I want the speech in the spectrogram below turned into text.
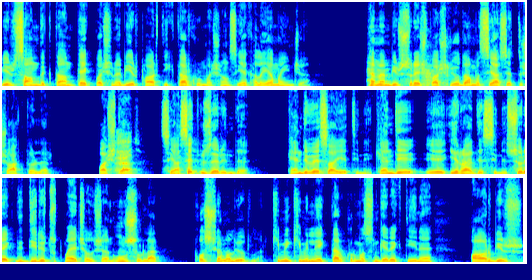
Bir sandıktan tek başına bir parti iktidar kurma şansı yakalayamayınca hemen bir süreç başlıyordu ama siyaset dışı aktörler başta siyaset üzerinde kendi vesayetini, kendi e, iradesini sürekli diri tutmaya çalışan unsurlar pozisyon alıyordular. Kimin kiminle iktidar kurmasının gerektiğine ağır bir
